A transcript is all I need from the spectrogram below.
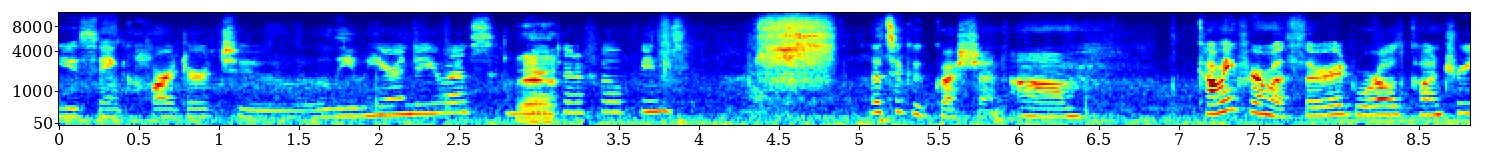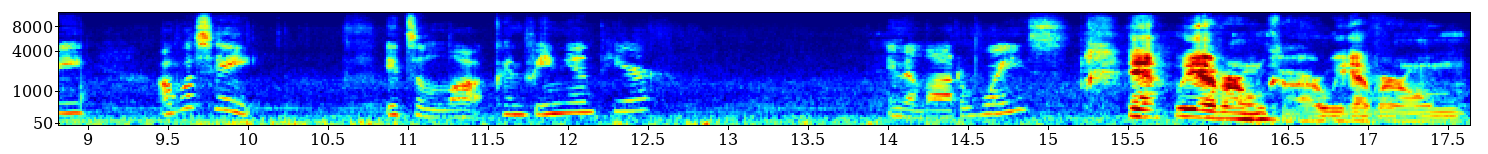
you think harder to live here in the US compared Yeah. to the Philippines? That's a good question. Um, coming from a third world country, I would say it's a lot convenient here in a lot of ways. Yeah, we have our own car. We have our own.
